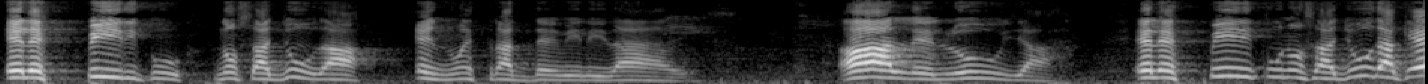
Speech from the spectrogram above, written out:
el Espíritu nos ayuda en nuestras debilidades. Aleluya. El Espíritu nos ayuda ¿qué?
